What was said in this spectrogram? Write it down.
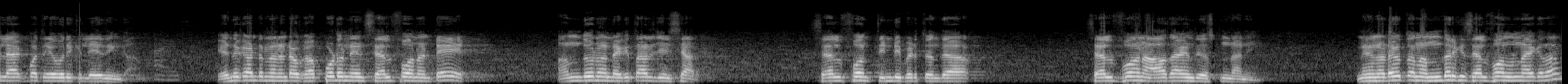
లేకపోతే ఎవరికి లేదు ఇంకా. ఎందుకంటున్నానంటే ఒకప్పుడు నేను సెల్ ఫోన్ అంటే అందరూ నన్ను ఎగతాళి చేశారు. సెల్ ఫోన్ తిండి పెడుతుందా? సెల్ ఫోన్ ఆదాయం తెస్తుందని. నేను అడుగుతున్న అందరికీ సెల్ ఫోన్లు ఉన్నాయి కదా?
